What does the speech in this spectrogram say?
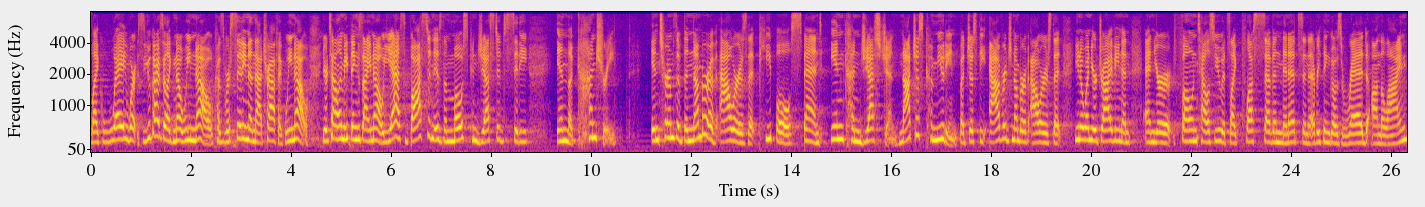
Like way worse. You guys are like, no, we know because we're sitting in that traffic. We know. You're telling me things I know. Yes, Boston is the most congested city in the country in terms of the number of hours that people spend in congestion, not just commuting, but just the average number of hours that, you know, when you're driving and, and your phone tells you it's like plus seven minutes and everything goes red on the line.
